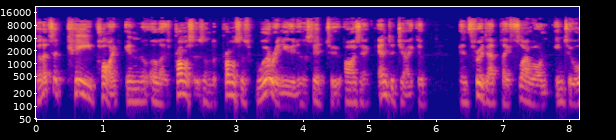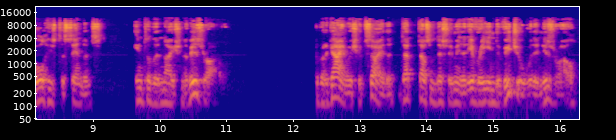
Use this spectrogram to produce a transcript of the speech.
So that's a key point in all those promises, and the promises were renewed, as I said, to Isaac and to Jacob, and through that they flow on into all his descendants, into the nation of Israel. But again, we should say that that doesn't necessarily mean that every individual within Israel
